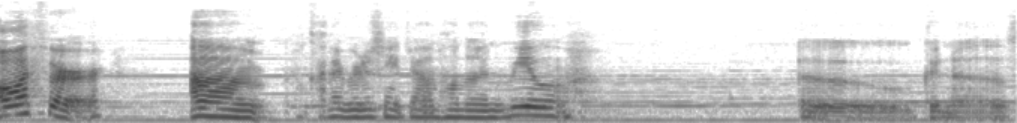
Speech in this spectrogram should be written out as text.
author, um, God, I wrote his name down. Hold on, Rio. Oh goodness,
